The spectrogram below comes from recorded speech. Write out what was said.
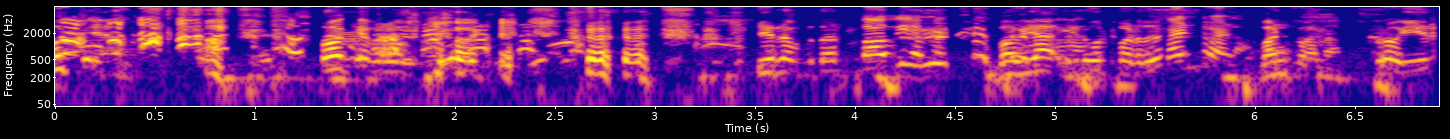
Okay okay bro okay. ಇರ ಭವ್ಯ ಭವ್ಯ ಇದು ಒಳ್ಪಡದು ಬಂಟ್ವಾಳ. ಬಂಟ್ವಾಳ. ಬ್ರೋ ಇರ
